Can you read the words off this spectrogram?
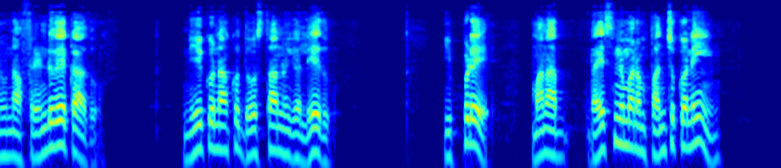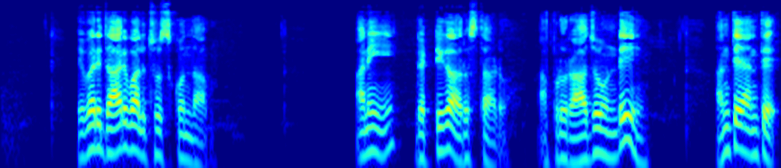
నువ్వు నా ఫ్రెండువే కాదు. నీకు నాకు దోస్తాను ఇక లేదు. ఇప్పుడే మన రైస్ని మనం పంచుకొని ఎవరి దారి వాళ్ళు చూసుకుందాం అని గట్టిగా అరుస్తాడు. అప్పుడు రాజు ఉండి అంతే అంతే.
